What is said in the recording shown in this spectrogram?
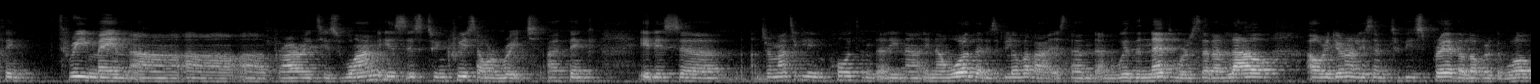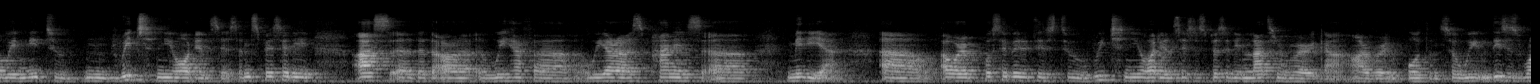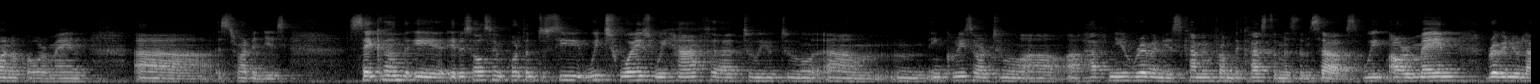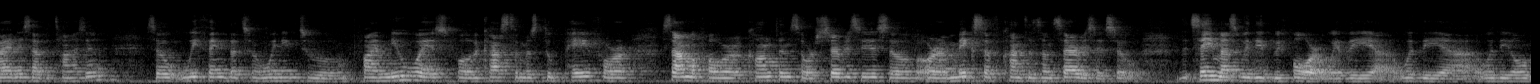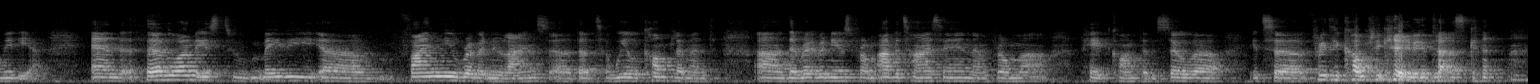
think, three main uh, uh, uh, priorities. One is, is to increase our reach. I think it is dramatically important that in a, in a world that is globalized and, and with the networks that allow our journalism to be spread all over the world, we need to mm, reach new audiences, and especially us uh, that are, we have, we are a Spanish uh, media. Uh, our possibilities to reach new audiences, especially in Latin America, are very important. So we, this is one of our main uh, strategies. Second, it is also important to see which ways we have uh, to, to um, increase or to uh, uh, have new revenues coming from the customers themselves. We, our main revenue line is advertising, so we think that we need to find new ways for the customers to pay for some of our contents or services of, or a mix of contents and services. So the same as we did before with the, uh, with the, uh, with the old media. And the third one is to maybe um, find new revenue lines uh, that will complement uh, the revenues from advertising and from uh, paid content. So uh, it's a pretty complicated task.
